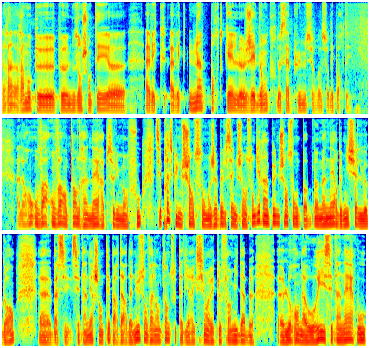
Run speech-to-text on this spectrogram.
Rameau peut, peut, nous enchanter avec, avec n'importe quel jet d'encre de sa plume sur, sur des portées. Alors on va, on va entendre un air absolument fou. C'est presque une chanson. Moi j'appelle ça une chanson. On dirait un peu une chanson pop, comme un air de Michel Legrand. Euh, bah, c'est un air chanté par Dardanus. On va l'entendre sous ta direction avec le formidable euh, Laurent Naouri. C'est un air où,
